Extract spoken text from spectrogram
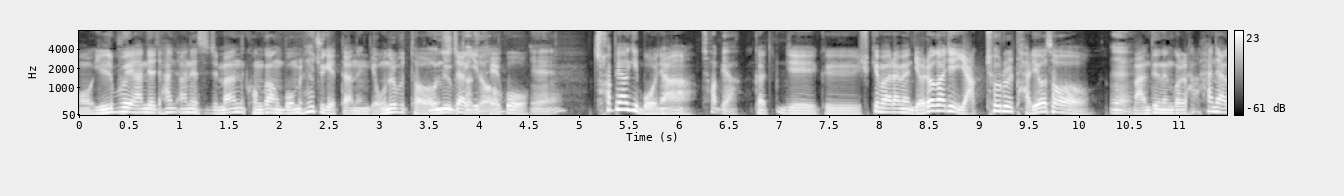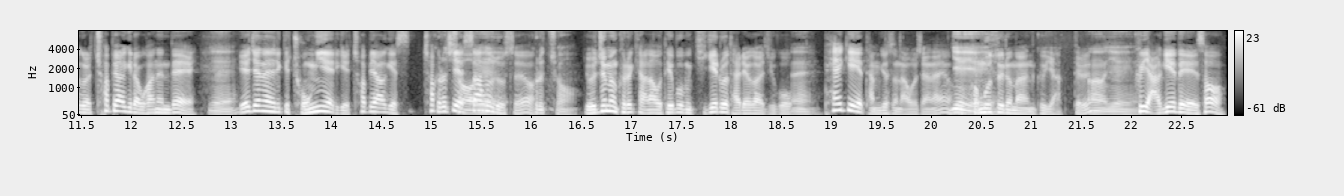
어, 일부에 한해, 한해서지만 건강보험을 해주겠다는 게 오늘부터, 오늘부터죠. 시작이 되고 예. 첩약이 뭐냐? 첩약. 그러니까 이제 그 쉽게 말하면 여러 가지 약초를 달여서 예. 만드는 걸 하- 한약을 첩약이라고 하는데 예. 예전에는 이렇게 종이에 이렇게 첩약에 쓰- 첩지에 그렇죠. 싸서 예. 줬어요. 그렇죠. 요즘은 그렇게 안 하고 대부분 기계로 달여가지고 예. 팩에 담겨서 나오잖아요. 예, 예, 거무스름한 그 약들. 어, 예, 예. 그 약에 대해서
